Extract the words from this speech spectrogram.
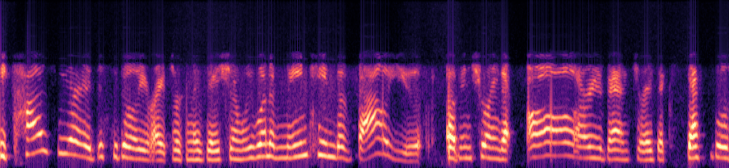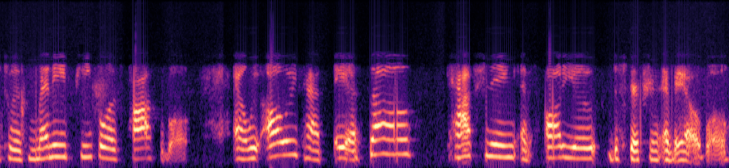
Because we are a disability rights organization, we want to maintain the value of ensuring that all our events are as accessible to as many people as possible. And we always have ASL, captioning, and audio description available.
